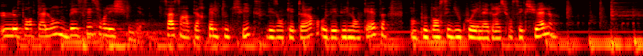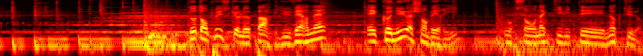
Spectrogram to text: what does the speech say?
le pantalon baissé sur les chevilles. Ça, ça interpelle tout de suite les enquêteurs au début de l'enquête. On peut penser du coup à une agression sexuelle, D'autant plus que le parc du Vernet est connu à Chambéry pour son activité nocturne.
